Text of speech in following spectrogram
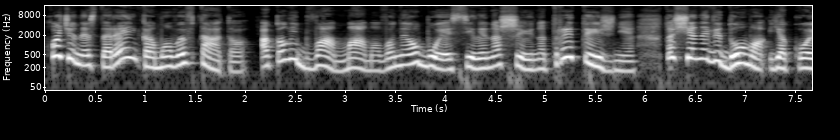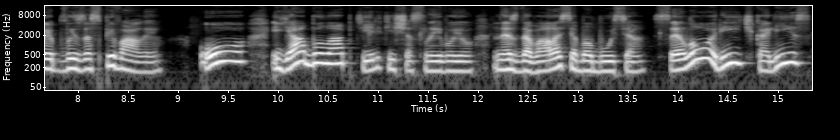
Хоч і не старенька, мовив тато, а коли б вам, мамо, вони обоє сіли на шию на три тижні, то ще невідомо, якої б ви заспівали. О, я була б тільки щасливою, не здавалася бабуся. Село, річка, ліс,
